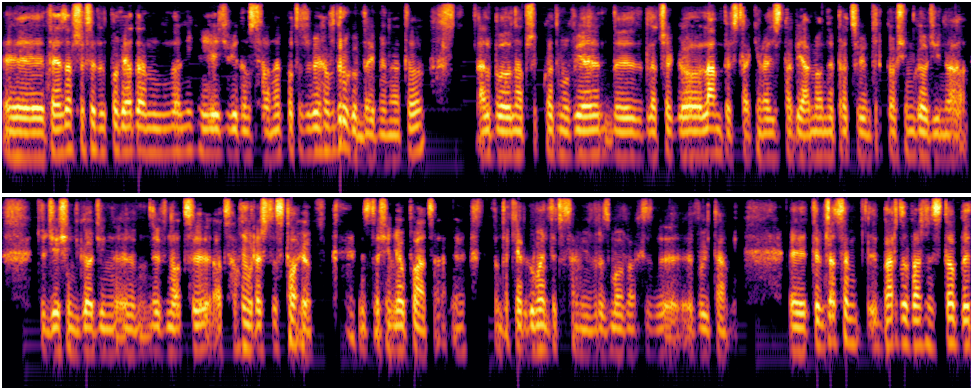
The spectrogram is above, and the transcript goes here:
Yy, to ja zawsze wtedy odpowiadam, no nikt nie jeździ w jedną stronę po to, żeby jechał w drugą, dajmy na to. Albo na przykład mówię, yy, dlaczego lampy w takim razie stawiamy, one pracują tylko 8 godzin a, czy 10 godzin yy, w nocy, a całą resztę stoją, więc to się nie opłaca. Nie? Są takie argumenty czasami w rozmowach z wójtami. Tymczasem bardzo ważne jest to, by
